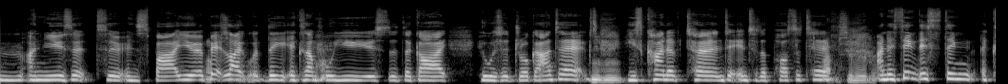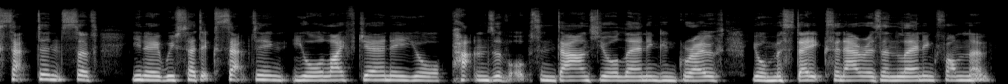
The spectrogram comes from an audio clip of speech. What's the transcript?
Mm, and use it to inspire you. A Absolutely. bit like the example you used of the guy who was a drug addict. Mm-hmm. He's kind of turned it into the positive. Absolutely. And I think this thing, acceptance of, you know, we've said accepting your life journey, your patterns of ups and downs, your learning and growth, your mistakes and errors and learning from them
